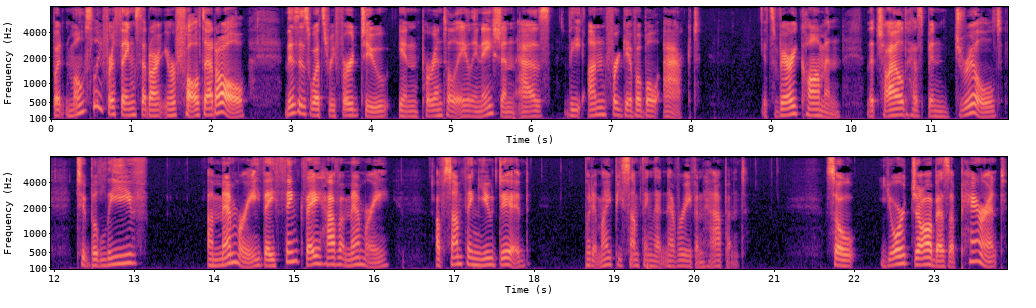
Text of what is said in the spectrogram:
but mostly for things that aren't your fault at all. This is what's referred to in parental alienation as the unforgivable act. It's very common. The child has been drilled to believe a memory, they think they have a memory of something you did, but it might be something that never even happened. So, your job as a parent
